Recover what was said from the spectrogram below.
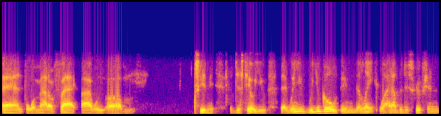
And for a matter of fact, I will. Um, excuse me, just tell you that when you when you go in the link, well, I have the description.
